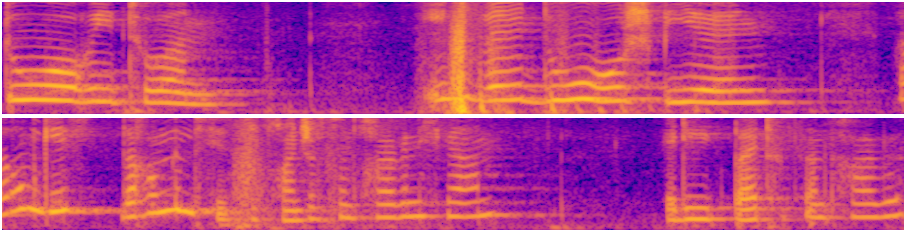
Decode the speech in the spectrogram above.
Duo Return. Ich will Duo spielen. Warum gehst, warum nimmst du jetzt die Freundschaftsanfrage nicht mehr an? Äh, die Beitrittsanfrage?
